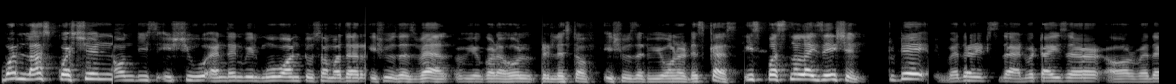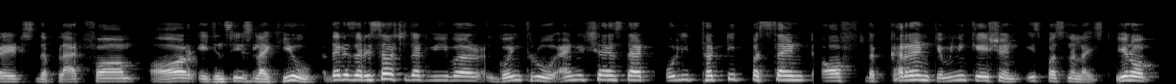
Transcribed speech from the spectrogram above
one last question on this issue, and then we'll move on to some other issues as well. We've got a whole list of issues that we want to discuss. Is personalization. Today, whether it's the advertiser or whether it's the platform or agencies like you, there is a research that we were going through, and it says that only 30% of the current communication is personalized. You know,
